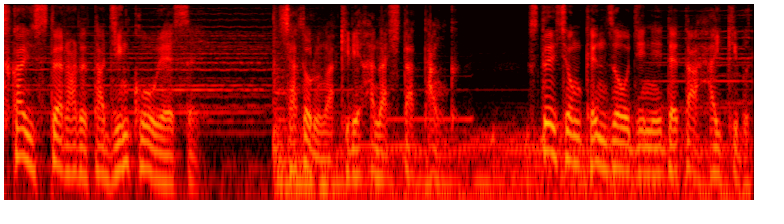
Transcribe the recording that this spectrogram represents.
使い捨てられた人工衛星。シャトルが切り離したタンク。ステーション建造時に出た廃棄物。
